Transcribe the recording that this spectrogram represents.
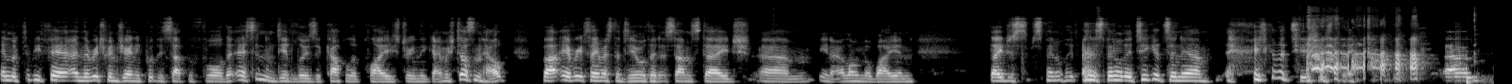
And look, to be fair, and the Richmond journey put this up before. The Essendon did lose a couple of plays during the game, which doesn't help. But every team has to deal with it at some stage, um, you know, along the way. And they just spent all their spent all their tickets, and um, he's got the tissues there. um,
